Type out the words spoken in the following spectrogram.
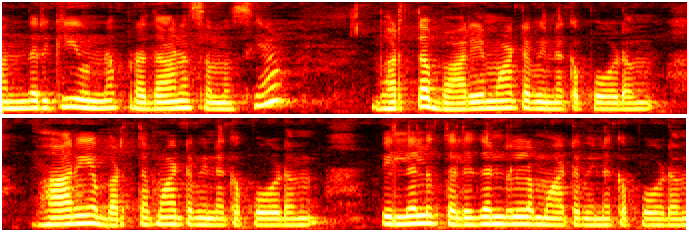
అందరికీ ఉన్న ప్రధాన సమస్య భర్త భార్య మాట వినకపోవడం భార్య భర్త మాట వినకపోవడం పిల్లలు తల్లిదండ్రుల మాట వినకపోవడం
